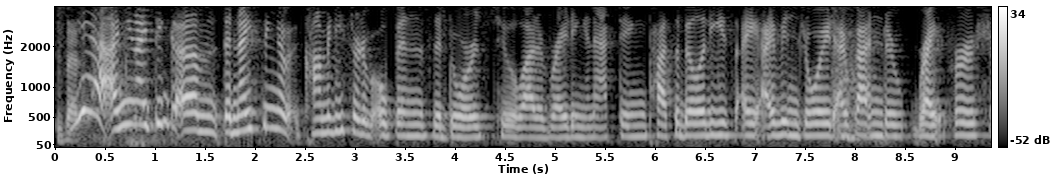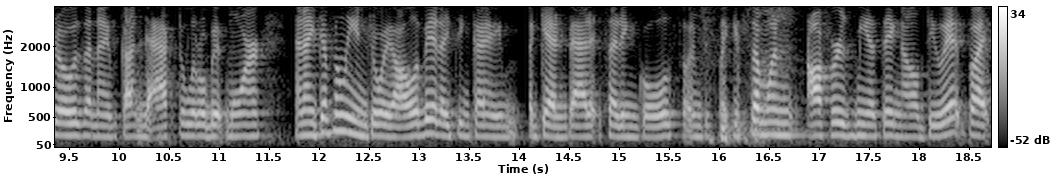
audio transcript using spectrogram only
Is that? Yeah, I mean, I think um, the nice thing of comedy sort of opens the doors to a lot of writing and acting possibilities. I, I've enjoyed, I've gotten to write for shows and I've gotten to act a little bit more. And I definitely enjoy all of it. I think I'm, again, bad at setting goals. So I'm just like, if someone offers me a thing, I'll do it. But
